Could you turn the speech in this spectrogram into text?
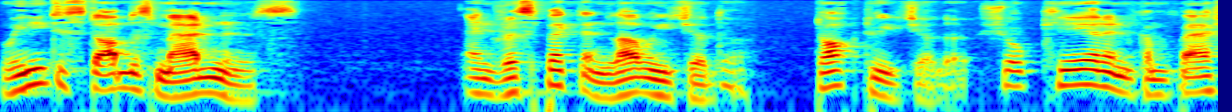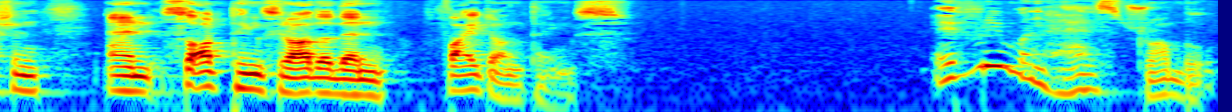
We need to stop this madness and respect and love each other, talk to each other, show care and compassion, and sort things rather than fight on things. Everyone has trouble,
